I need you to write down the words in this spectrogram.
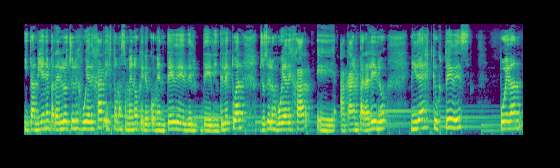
y también en paralelo yo les voy a dejar esto más o menos que le comenté del intelectual, yo se los voy a dejar acá en paralelo. Mi idea es que ustedes puedan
